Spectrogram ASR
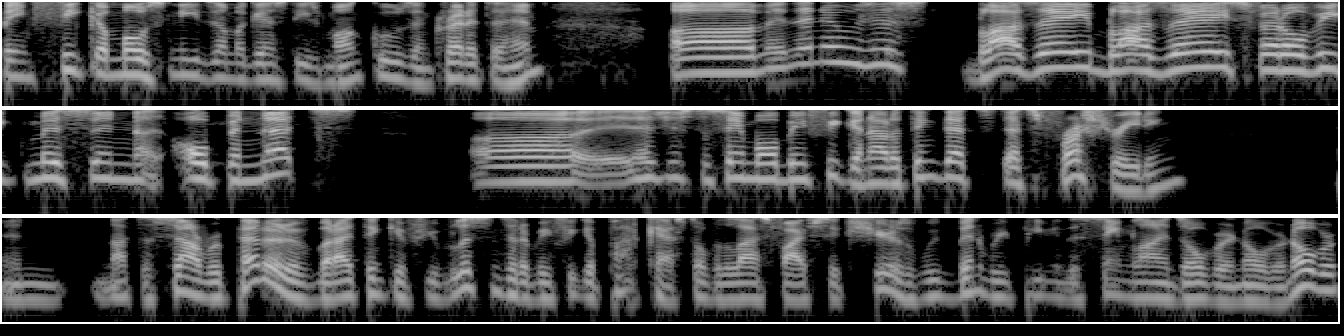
Benfica most needs him against these Monkus, and credit to him. Um, and then it was just blase, blase, Seferovic missing open nets. Uh, it's just the same old Benfica. Now, I think that's that's frustrating, and not to sound repetitive, but I think if you've listened to the Benfica podcast over the last five, six years, we've been repeating the same lines over and over and over,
